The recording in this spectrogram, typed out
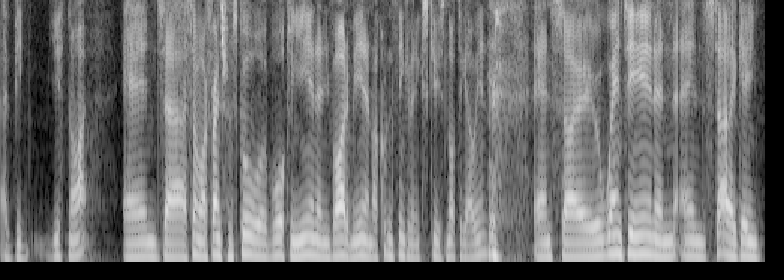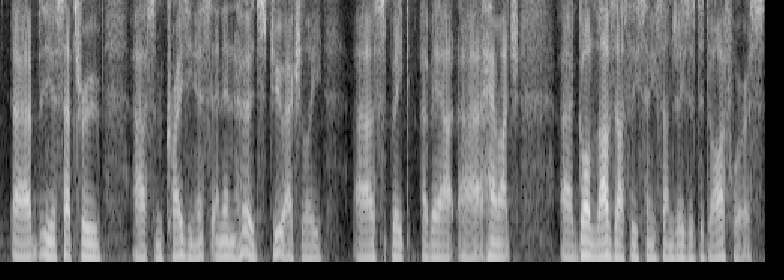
a big youth night. And uh, some of my friends from school were walking in and invited me in, and I couldn't think of an excuse not to go in. and so, went in and, and started getting, uh, you know, sat through uh, some craziness, and then heard Stu actually uh, speak about uh, how much uh, God loves us, that He sent His Son Jesus to die for us,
